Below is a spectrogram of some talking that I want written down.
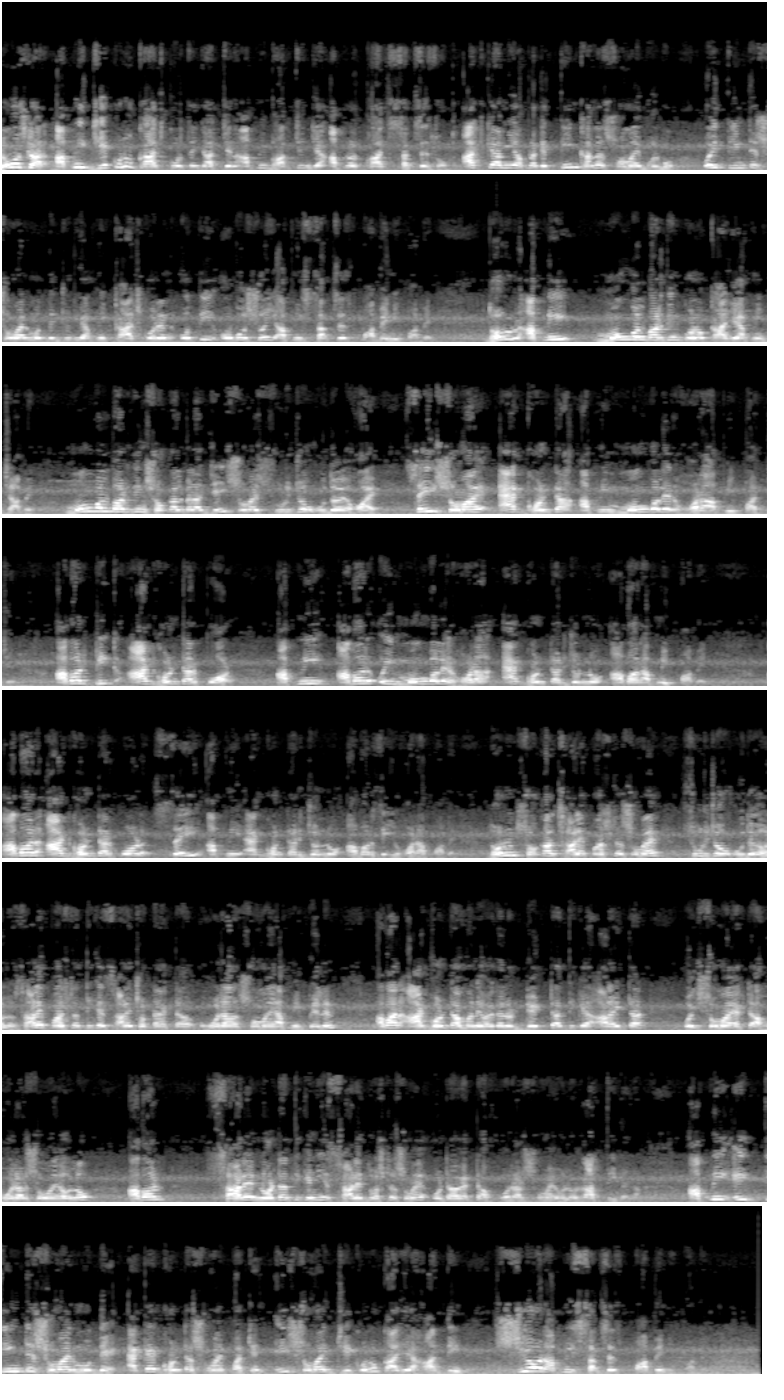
নমস্কার, আপনি যে কোনো কাজ করতে যাচ্ছেন, আপনি ভাবছেন যে আপনার কাজ সাকসেস হোক। আজকে আমি আপনাকে তিনখানা সময় বলব। ওই তিনটে সময়ের মধ্যে যদি আপনি কাজ করেন, অতি অবশ্যই আপনি সাকসেস পাবেনই পাবেন। ধরুন আপনি মঙ্গলবার দিন কোনো কাজে আপনি যাবেন। মঙ্গলবার দিন সকালবেলা যেই সময় সূর্য উদয় হয়, সেই সময় এক ঘণ্টা আপনি মঙ্গলের হরা আপনি পাচ্ছেন। আবার ঠিক আট ঘণ্টার পর আপনি আবার ওই মঙ্গলের হরা এক ঘণ্টার জন্য আবার আপনি পাবেন। আবার আট ঘণ্টার পর সেই আপনি এক ঘণ্টার জন্য আবার সেই হরা পাবেন। ধরুন সকাল সাড়ে পাঁচটার সময় সূর্য উদয় হলো। সাড়ে পাঁচটার থেকে সাড়ে ছটা একটা হরা সময় আপনি পেলেন। আবার আট ঘণ্টা মানে হয়ে গেল দেড়টার থেকে আড়াইটার ওই সময় একটা হোরার সময় হলো। আবার সাড়ে নটা থেকে নিয়ে সাড়ে দশটার সময় ওটাও একটা হোরার সময় হলো রাত্রিবেলা। আপনি এই তিনটে সময়ের মধ্যে এক এক ঘণ্টা সময় পাচ্ছেন। এই সময় যে কোনো কাজে হাত দিন। শিওর আপনি সাকসেস পাবেনই পাবেন।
